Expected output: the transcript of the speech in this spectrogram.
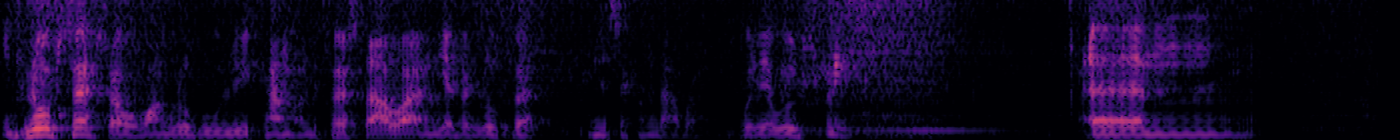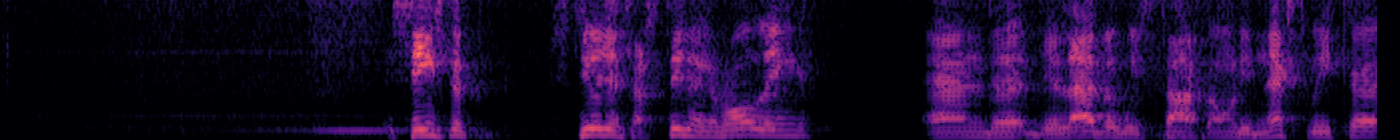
in groups. so one group will become on the first hour, and the other group in the second hour, where they will split. Um, since the students are still enrolling and uh, the lab will start only next week, uh,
